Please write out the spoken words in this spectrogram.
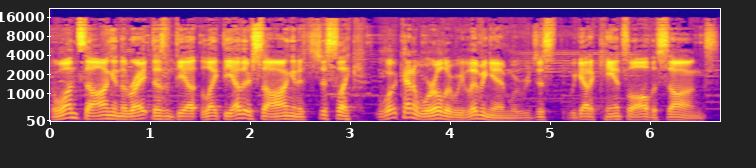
the one song, and the right doesn't the, like the other song, and it's just like, what kind of world are we living in? Where we just we got to cancel all the songs,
